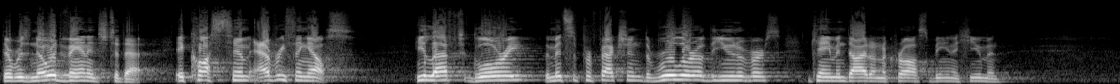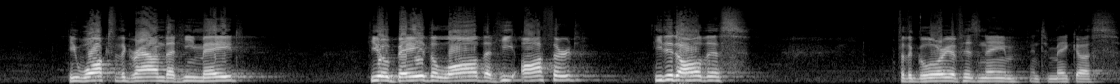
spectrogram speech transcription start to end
There was no advantage to that. It costs him everything else. He left glory, the midst of perfection, the ruler of the universe, came and died on a cross, being a human. He walked the ground that he made. He obeyed the law that he authored. He did all this for the glory of his name and to make us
